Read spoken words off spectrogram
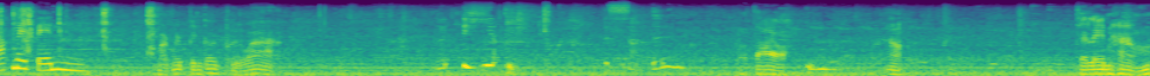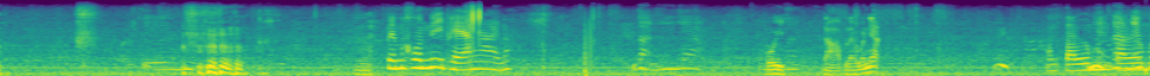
บักไม่เป็น หมักไม่เป็นก็เผื่อว่าเฮ้ยไอ้เหี้ยไอ้สัตว์เอ้ยเอาตายเหรออืมอ้าวจะเล่นหเจริญำอืมเป็นคนนี่แพ้ง่ายเนาะ ด่านนี้ยากอุ้ยดาบอะไรวะเนี่ยมันเติมเนี่มัยนด่านเตินี้ม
